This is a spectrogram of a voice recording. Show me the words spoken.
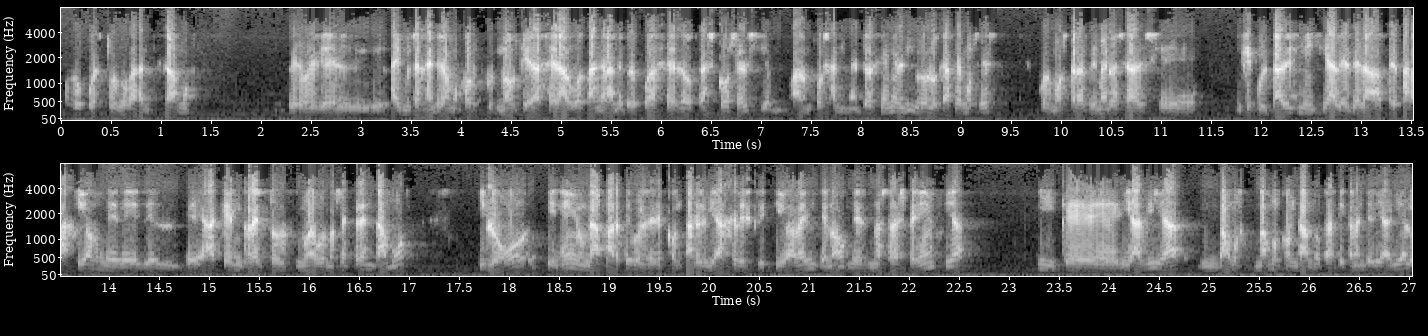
por supuesto, lo garantizamos, pero el- hay mucha gente que a lo mejor pues, no quiere hacer algo tan grande, pero puede hacer otras cosas y a- pues Entonces en el libro lo que hacemos es pues mostrar primero esas eh, dificultades iniciales de la preparación de, de- de- de a qué retos nuevos nos enfrentamos y luego tiene una parte pues de contar el viaje descriptivamente, ¿no? De nuestra experiencia y que día a día vamos vamos contando prácticamente día a día lo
